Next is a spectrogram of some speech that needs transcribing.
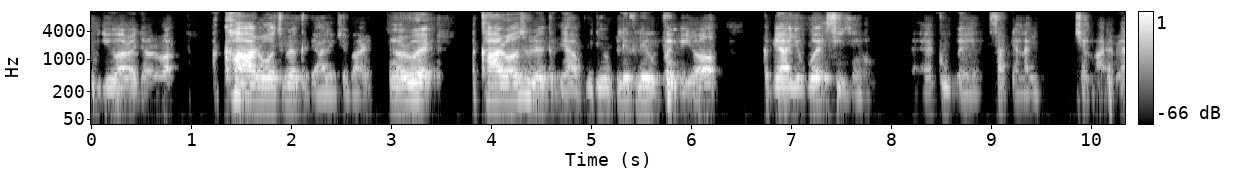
ဗီဒီယိုကတော့ကျွန်တော်တို့ကအခါတော်ဆိုတဲ့ကြပြလေးဖြစ်ပါတယ်ကျွန်တော်တို့ရဲ့အခါတော်ဆိုတဲ့ကြပြဗီဒီယို clip လေးကိုဖွင့်ပြီးတော့ ကြပြရုပ်ပွဲအစီအစဉ်ကိုအခုပဲစတင်လိုက်ချင်ပါတယ်ဗျ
